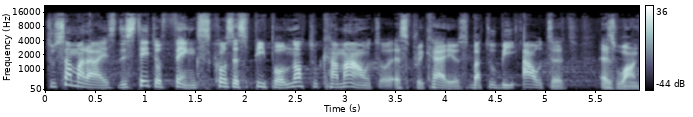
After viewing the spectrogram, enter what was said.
To summarize, the state of things causes people not to come out as precarious, but to be outed as one.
